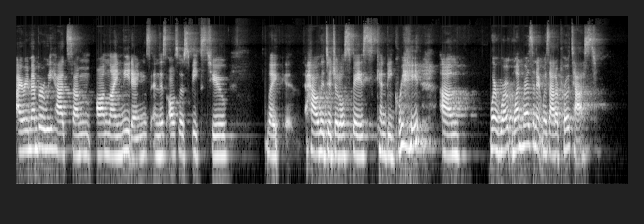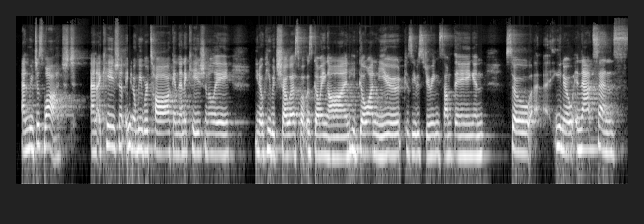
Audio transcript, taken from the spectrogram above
I remember we had some online meetings, and this also speaks to like how the digital space can be great, um, where one resident was at a protest and we just watched. And occasion you know we would talk and then occasionally you know he would show us what was going on. He'd go on mute because he was doing something. And so you know in that sense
